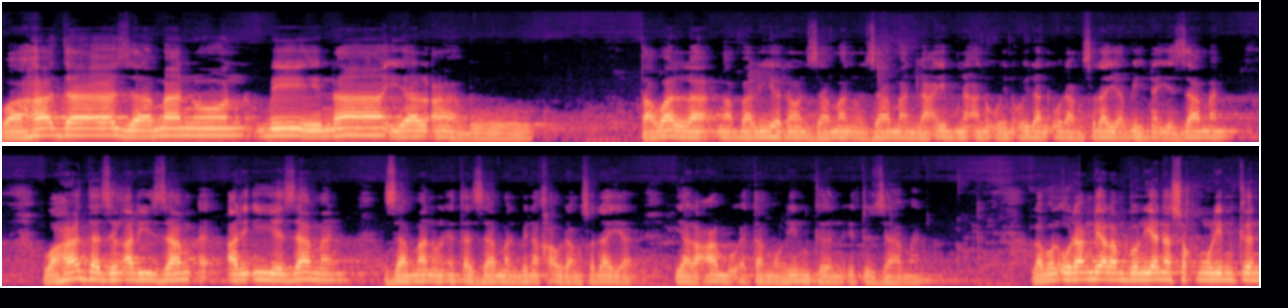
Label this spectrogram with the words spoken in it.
wahada zamanun bina yal'abu tawalla ngabalir zamanun zaman laibna anu uin uidan urang sadaya bihna ye zaman. Wahada jeung ari zam ari ieu zaman zamanun eta zaman bina ka urang sadaya yal'abu eta ngulinkeun itu zaman. Lamun urang di alam dunia sok ngulinkeun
